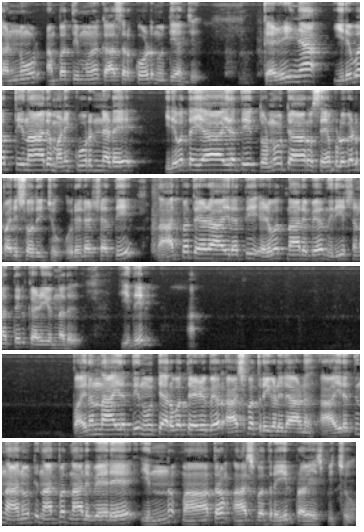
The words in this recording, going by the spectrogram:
കണ്ണൂർ അമ്പത്തിമൂന്ന് കാസർഗോഡ് നൂറ്റിയഞ്ച്. കഴിഞ്ഞ ഇരുപത്തിനാല് മണിക്കൂറിനിടെ ഇരുപത്തയ്യായിരത്തി തൊണ്ണൂറ്റാറ് സാമ്പിളുകൾ പരിശോധിച്ചു. ഒരു ലക്ഷത്തി നാൽപ്പത്തേഴായിരത്തി എഴുപത്തിനാല് പേർ നിരീക്ഷണത്തിൽ കഴിയുന്നത്. ഇതിൽ പതിനൊന്നായിരത്തി നൂറ്റി അറുപത്തേഴ് പേർ ആശുപത്രികളിലാണ്. ആയിരത്തി നാനൂറ്റി നാൽപ്പത്തിനാല് പേരെ ഇന്ന് മാത്രം ആശുപത്രിയിൽ പ്രവേശിപ്പിച്ചു.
